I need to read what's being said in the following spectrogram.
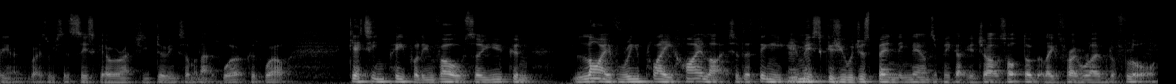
you know, as we said, Cisco are actually doing some of that work as well. Getting people involved so you can live replay highlights of the thing that you Mhm. missed because you were just bending down to pick up your child's hot dog that they'd thrown all over the floor.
